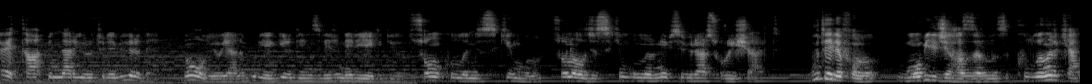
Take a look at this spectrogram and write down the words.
evet tahminler yürütülebilir de ne oluyor yani buraya girdiğiniz veri nereye gidiyor? Son kullanıcısı kim bunun? Son alıcısı kim? Bunların hepsi birer soru işareti. Bu telefonu mobil cihazlarınızı kullanırken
